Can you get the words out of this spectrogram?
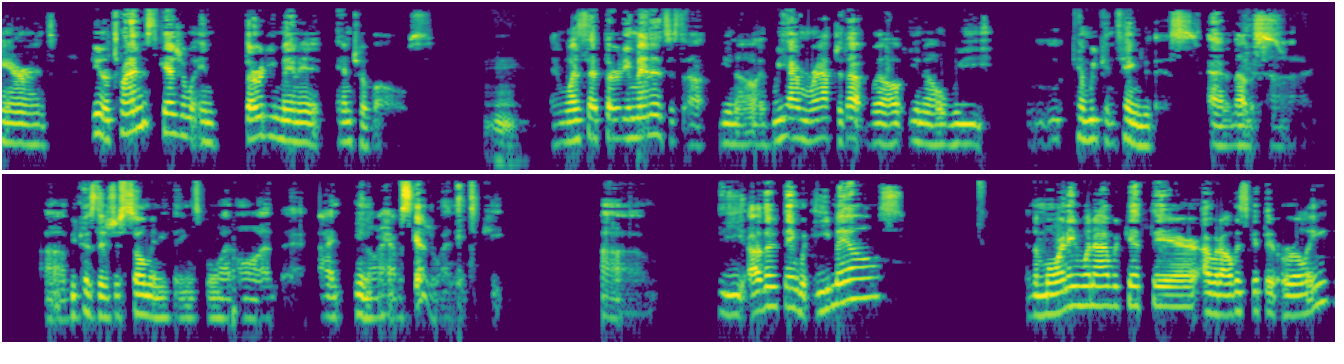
parents, you know, trying to schedule in 30 minute intervals. Mm. And once that 30 minutes is up, you know, if we haven't wrapped it up, well, you know, we can we continue this at another yes. time? Uh, because there's just so many things going on that I, you know, I have a schedule I need to keep. Um, the other thing with emails, in the morning when I would get there, I would always get there early.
